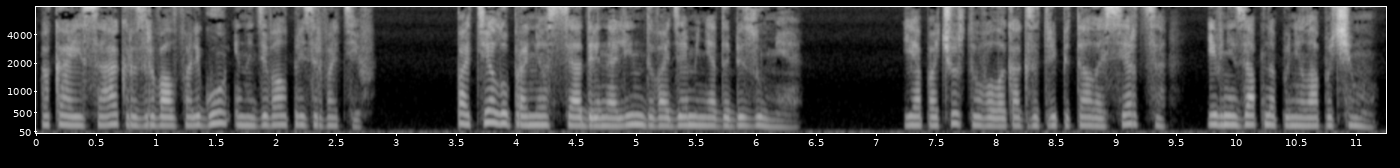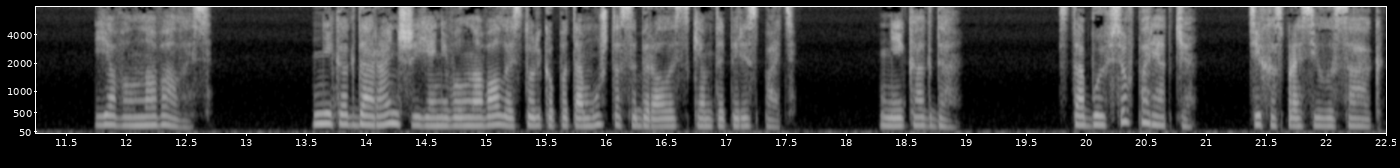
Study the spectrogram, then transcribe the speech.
пока Исаак разрывал фольгу и надевал презерватив. По телу пронесся адреналин, доводя меня до безумия. Я почувствовала, как затрепетало сердце, и внезапно поняла, почему. Я волновалась. Никогда раньше я не волновалась только потому, что собиралась с кем-то переспать. Никогда. «С тобой все в порядке?» — тихо спросил Исаак,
